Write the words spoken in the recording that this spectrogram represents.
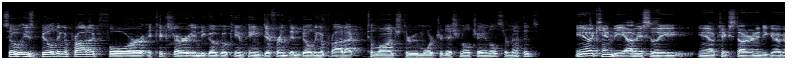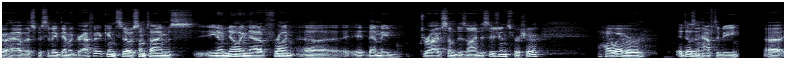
So, is building a product for a Kickstarter Indiegogo campaign different than building a product to launch through more traditional channels or methods? You know, it can be. Obviously, you know, Kickstarter and Indiegogo have a specific demographic. And so sometimes, you know, knowing that up front, uh, it, that may drive some design decisions for sure. However, it doesn't have to be. uh,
